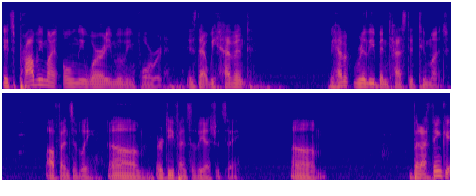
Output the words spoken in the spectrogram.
it's probably my only worry moving forward is that we haven't we haven't really been tested too much offensively um, or defensively, I should say. Um, but I think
